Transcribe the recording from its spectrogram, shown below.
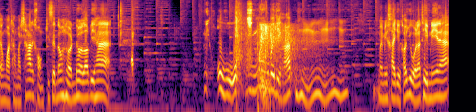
จังหวะธรรมชาติของคิเตียโนโรนัลโดรอบที่ห้านี่โอ้โหยิงไม่เข้าไปดิครับไม่มีใครหยุดเขาอยู่แล้วทีมนี้นะฮะ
